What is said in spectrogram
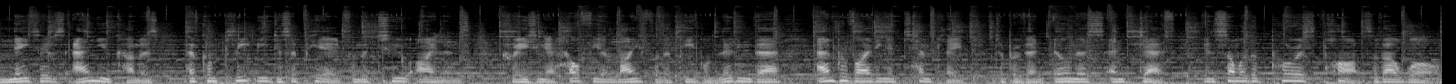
natives, and newcomers have completely disappeared from the two islands, creating a healthier life for the people living there and providing a template to prevent illness and death in some of the poorest parts of our world.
